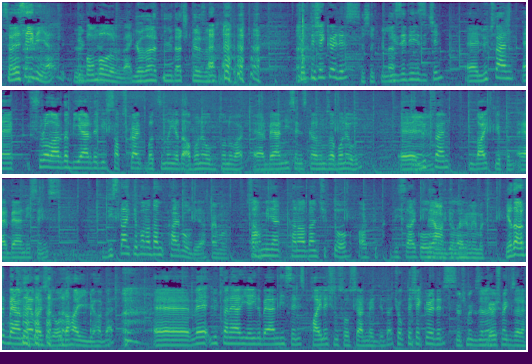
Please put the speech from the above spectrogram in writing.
Söyleseydin ya. Bir Yok. bomba olurdu belki. Yollar TV'de açıklarız onu. Çok teşekkür ederiz. Teşekkürler. İzlediğiniz için. Ee, lütfen e, şuralarda bir yerde bir subscribe butonu ya da abone ol butonu var. Eğer beğendiyseniz kanalımıza abone olun. Ee, Beğenin. lütfen like yapın eğer beğendiyseniz. Dislike yapan adam kayboldu ya. Tamam. Tahminen kanaldan çıktı o. Artık dislike olmuyor artık başladım. Ya da artık beğenmeye başladı. O daha iyi bir haber. Ee, ve lütfen eğer yayını beğendiyseniz paylaşın sosyal medyada. Çok teşekkür ederiz. Görüşmek üzere. Görüşmek üzere.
